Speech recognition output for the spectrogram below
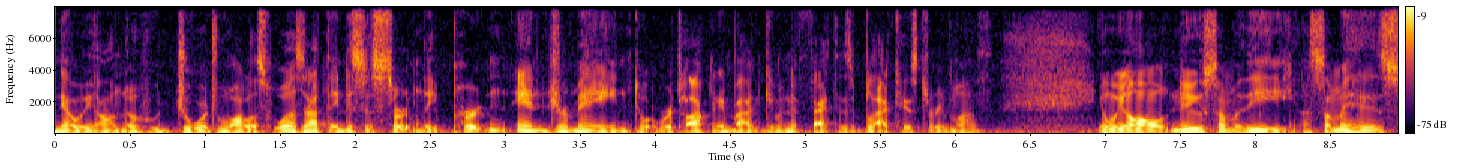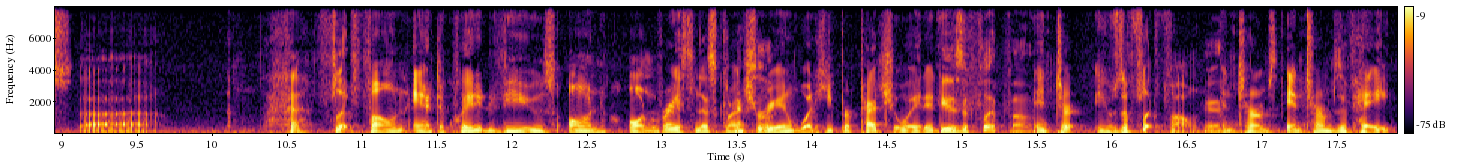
Now we all know who George Wallace was, and I think this is certainly pertinent and germane to what we're talking about, given the fact that it's Black History Month. And we all knew some of the uh, some of his uh, flip phone antiquated views on on race in this country and what he perpetuated. He was a flip phone. In ter- he was a flip phone in terms in terms of hate.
